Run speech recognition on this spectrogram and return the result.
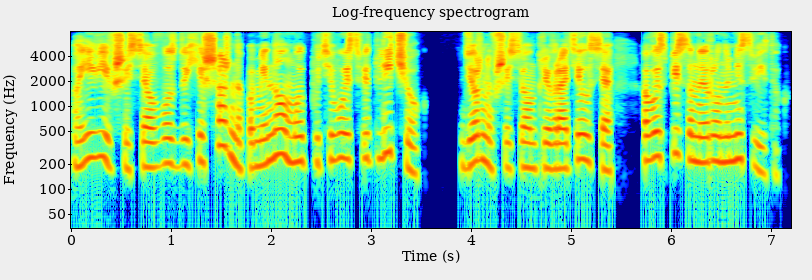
Появившийся в воздухе шар напоминал мой путевой светлячок. Дернувшись, он превратился в исписанный рунами свиток.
